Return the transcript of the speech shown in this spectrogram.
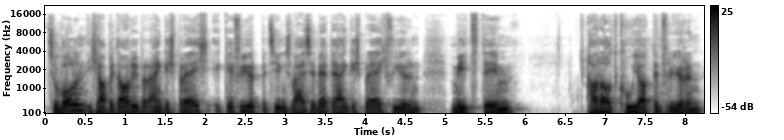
zu wollen. Ich habe darüber ein Gespräch geführt, beziehungsweise werde ein Gespräch führen mit dem Harald Kujat, dem früheren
